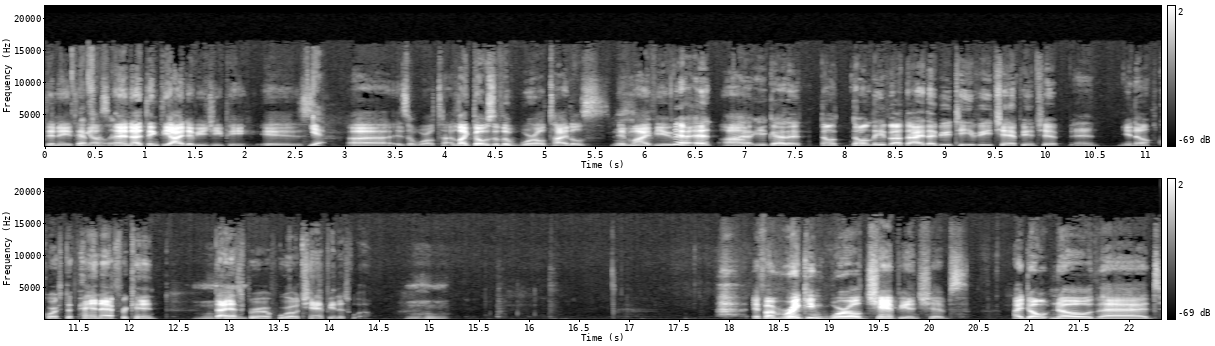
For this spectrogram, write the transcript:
than anything else. And I think the IWGP is Yeah. Uh, is a world title. Like those are the world titles in Mm-hmm. my view. Yeah, and Um, uh, you got it. Don't don't leave out the IWTV championship, and you know, of course, the Pan African Mm-hmm. Diaspora World Champion as well. If I'm ranking world championships, I don't know that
